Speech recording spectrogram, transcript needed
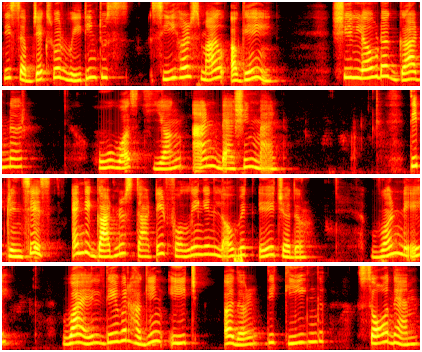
the subjects were waiting to see her smile again. She loved a gardener who was young and dashing man. The princess and the gardener started falling in love with each other. One day, while they were hugging each other, the king saw them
